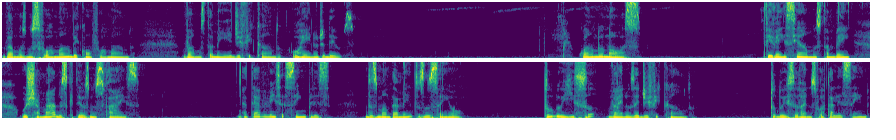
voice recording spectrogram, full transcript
Vamos nos formando e conformando, vamos também edificando o reino de Deus. Quando nós vivenciamos também os chamados que Deus nos faz, até a vivência simples dos mandamentos do Senhor. Tudo isso vai nos edificando, tudo isso vai nos fortalecendo.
